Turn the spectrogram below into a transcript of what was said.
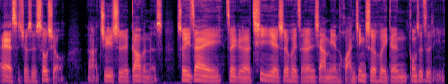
S 就是 social，那 G 是 governance。所以在这个企业社会责任下面，环境、社会跟公司治理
